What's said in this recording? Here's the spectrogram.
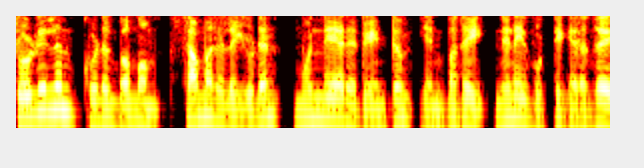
தொழிலும் குடும்பமும் சமநிலையுடன் முன்னேற வேண்டும் என்பதை நினைவூட்டுகிறது.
